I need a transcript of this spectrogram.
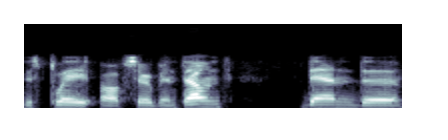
display of Serbian talent, then the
